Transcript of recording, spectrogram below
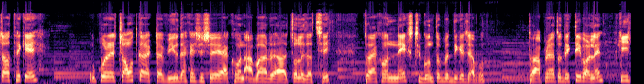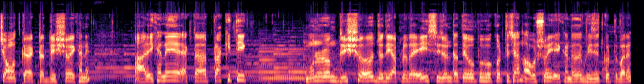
টাওয়ার থেকে উপরের চমৎকার একটা ভিউ দেখা শেষে এখন আবার চলে যাচ্ছি। তো এখন নেক্সট গন্তব্যের দিকে যাব। তো আপনারা তো দেখতেই পারলেন কি চমৎকার একটা দৃশ্য এখানে। আর এখানে একটা প্রাকৃতিক মনোরম দৃশ্য যদি আপনারা এই সিজনটাতে উপভোগ করতে চান, অবশ্যই এখানটাতে ভিজিট করতে পারেন।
